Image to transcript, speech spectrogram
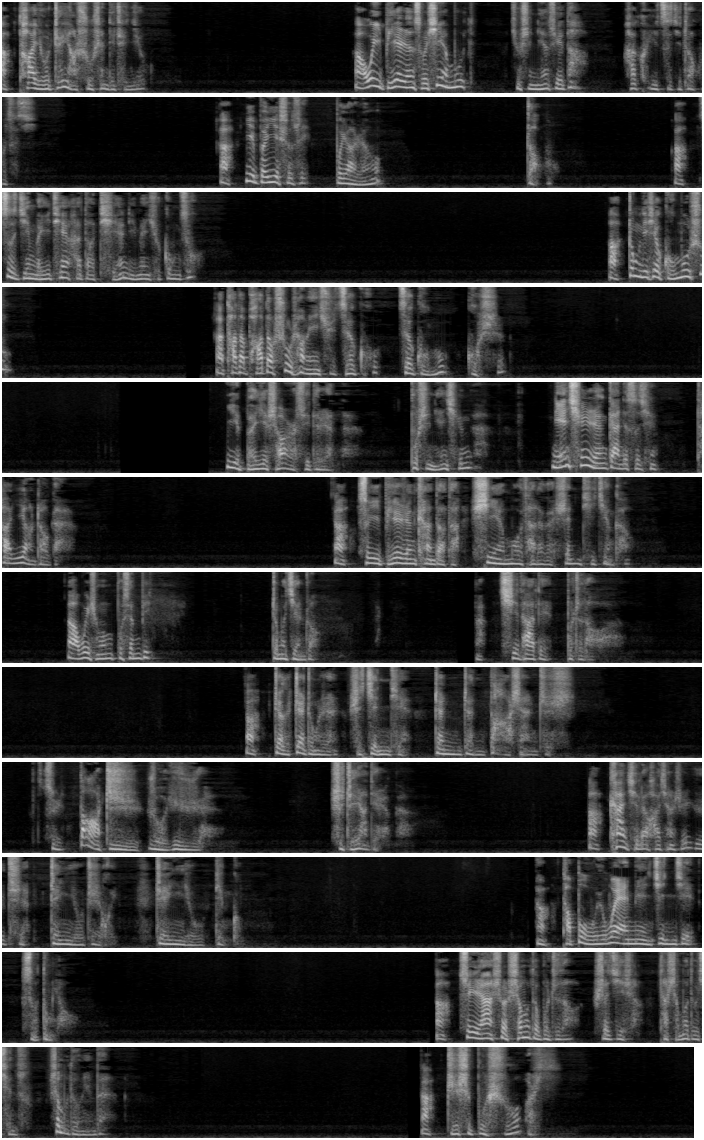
啊，他有这样殊胜的成就。啊，为别人所羡慕的，就是年岁大，还可以自己照顾自己，啊，一百一十岁不要人照顾，啊，自己每一天还到田里面去工作，啊，种那些果木树，啊，他都爬到树上面去摘果、摘果木果实。一百一十二岁的人呢，不是年轻啊，年轻人干的事情，他一样照干啊。所以别人看到他羡慕他那个身体健康啊，为什么不生病，这么健壮啊？其他的不知道啊。啊，这个这种人是今天真正大善之士，所以大智若愚啊，是这样的人啊！啊，看起来好像是愚痴，真有智慧，真有定功啊！他不为外面境界所动摇。啊，虽然说什么都不知道，实际上他什么都清楚，什么都明白。啊，只是不说而已。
